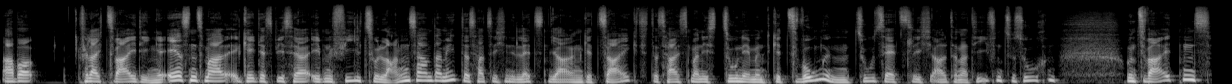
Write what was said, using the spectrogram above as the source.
Aber Vielleicht zwei Dinge. Erstens mal geht es bisher eben viel zu langsam damit. Das hat sich in den letzten Jahren gezeigt. Das heißt, man ist zunehmend gezwungen, zusätzlich Alternativen zu suchen. Und zweitens,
